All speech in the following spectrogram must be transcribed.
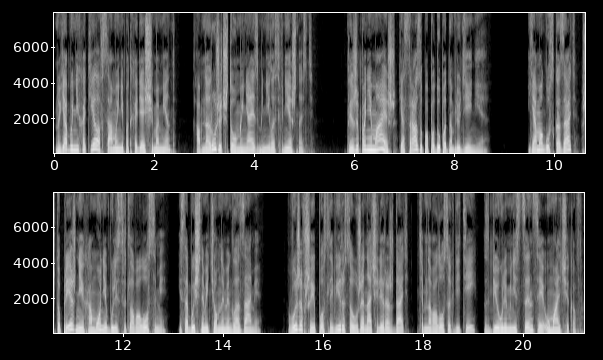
Но я бы не хотела в самый неподходящий момент обнаружить, что у меня изменилась внешность. Ты же понимаешь, я сразу попаду под наблюдение. Я могу сказать, что прежние хамони были светловолосыми и с обычными темными глазами. Выжившие после вируса уже начали рождать темноволосых детей с биолюминесценцией у мальчиков.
